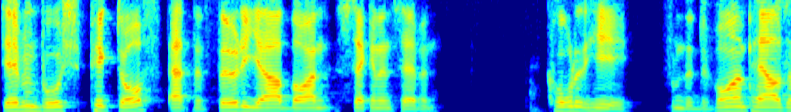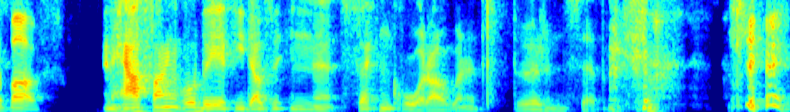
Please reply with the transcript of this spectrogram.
Devin Bush picked off at the 30 yard line, second and seven. Called it here from the divine powers above. And how funny it will be if he does it in the second quarter when it's third and seven. yeah.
